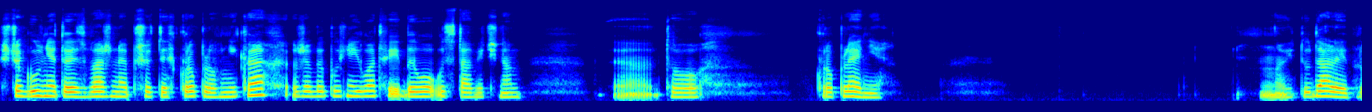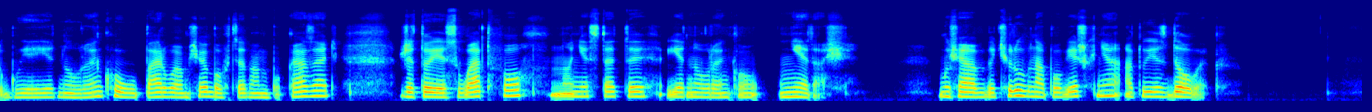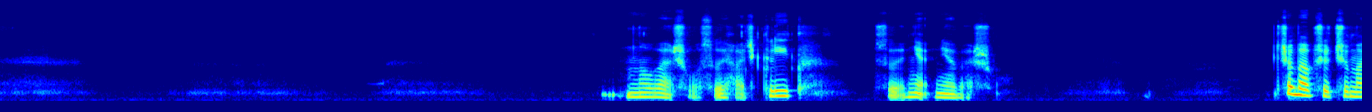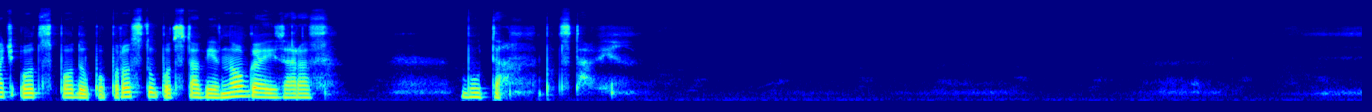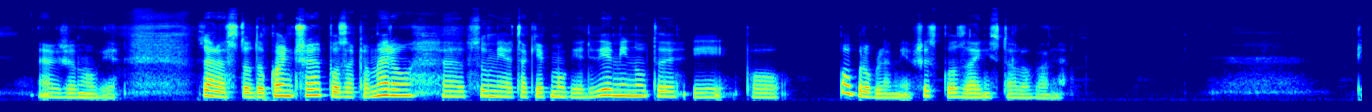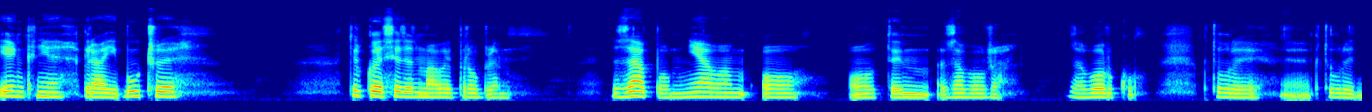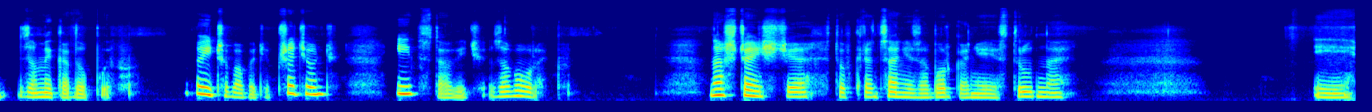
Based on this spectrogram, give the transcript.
Szczególnie to jest ważne przy tych kroplownikach, żeby później łatwiej było ustawić nam e, to kroplenie. No i tu dalej próbuję jedną ręką, uparłam się, bo chcę Wam pokazać, że to jest łatwo. No niestety jedną ręką nie da się. Musiała być równa powierzchnia, a tu jest dołek. No weszło, słychać klik. Słuchaj, Nie, nie weszło. Trzeba przytrzymać od spodu po prostu. Podstawię nogę i zaraz buta podstawię. Także mówię, zaraz to dokończę poza kamerą. E, W sumie, tak jak mówię, dwie minuty i po, po problemie wszystko zainstalowane. Pięknie gra i buczy. Tylko jest jeden mały problem. Zapomniałam o, o tym zaworze, zaworku, który, e, który zamyka dopływ. No i trzeba będzie przeciąć i wstawić zaworek. Na szczęście to wkręcanie zaworka nie jest trudne i,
